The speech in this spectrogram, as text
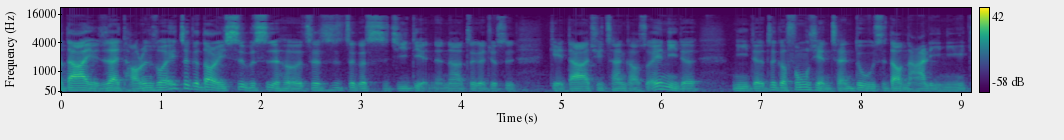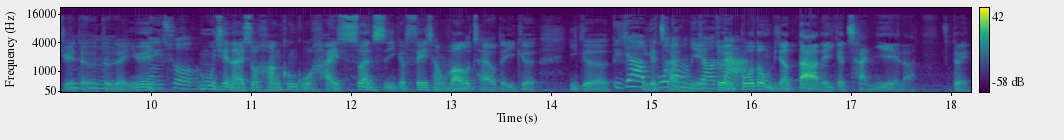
大家也是在讨论说，哎，这个到底适不适合？这是这个时机点的，那这个就是给大家去参考说，哎，你的你的这个风险程度是到哪里？你觉得、嗯、对不对？因为目前来说，航空股还算是一个非常 volatile 的一个一个比较一个产业，对，波动比较大的一个产业啦，对。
